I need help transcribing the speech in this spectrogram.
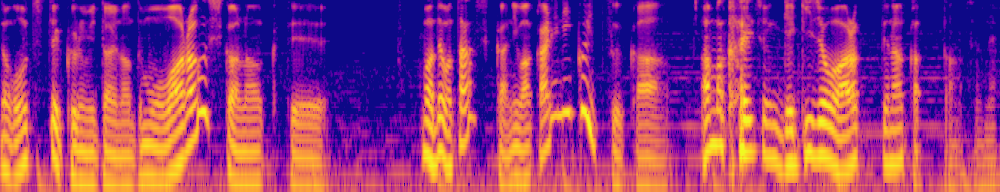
なんか落ちてくるみたいなんてもう笑うしかなくて。まあでも確かに分かりにくいっつうかあんま怪獣劇場笑ってなかったんですよね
